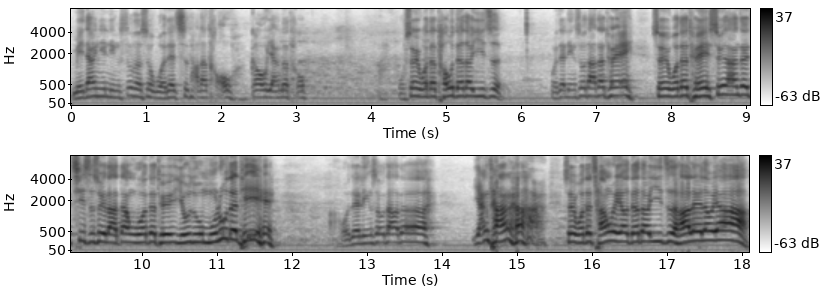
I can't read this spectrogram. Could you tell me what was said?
每当你领受的时候，我在吃他的头，羔羊的头，啊，我所以我的头得到医治。我在领受他的腿，所以我的腿虽然在七十岁了，但我的腿犹如母鹿的蹄。啊，我在领受他的。羊肠，哈哈，所以我的肠胃要得到医治，哈利路亚。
